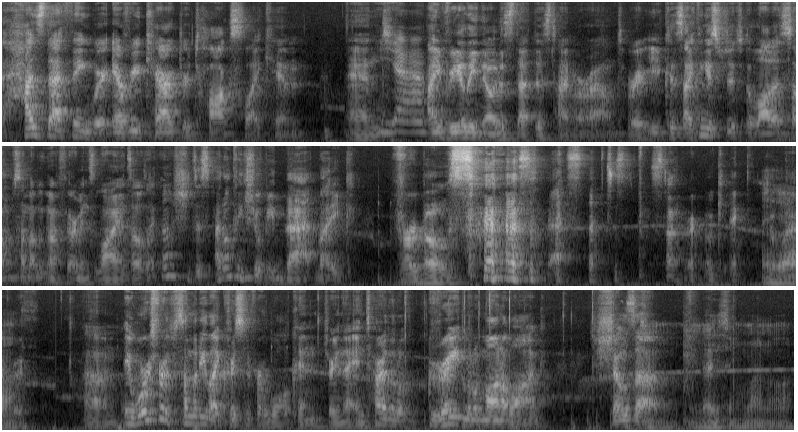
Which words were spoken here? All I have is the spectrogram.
has that thing where every character talks like him, and Yeah. I really noticed that this time around, where because I think it's just a lot of some some of Uma Thurman's lines. I was like, oh, she just I don't think she'll be that like verbose. as, as, that's just based on her, okay, Yeah. whatever. Um, it works for somebody like Christopher Walken during that entire little great little monologue. Shows up, Amazing monologue.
